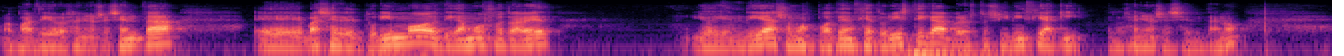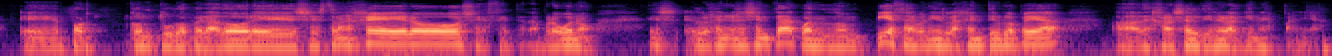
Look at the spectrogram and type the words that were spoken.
a partir de los años 60 eh, va a ser el turismo, digamos, otra vez, y hoy en día somos potencia turística, pero esto se inicia aquí, en los años 60, ¿no? Eh, por, con operadores extranjeros, etcétera. Pero bueno, es en los años 60 cuando empieza a venir la gente europea a dejarse el dinero aquí en España,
